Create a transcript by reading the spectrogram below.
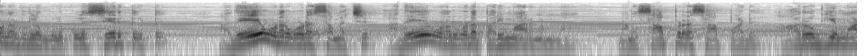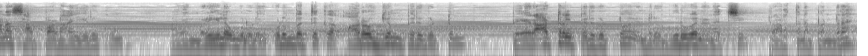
உணர்வுகளை உங்களுக்குள்ளே சேர்த்துக்கிட்டு அதே உணர்வோடு சமைச்சு அதே உணர்வோட பரிமாறணும்னா நம்ம சாப்பிட்ற சாப்பாடு ஆரோக்கியமான சாப்பாடாக இருக்கும். அதன் வழியில் உங்களுடைய குடும்பத்துக்கு ஆரோக்கியம் பெருகட்டும் பேராற்றல் பெருகட்டும் என்று குருவை நினச்சி பிரார்த்தனை பண்ணுறேன்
